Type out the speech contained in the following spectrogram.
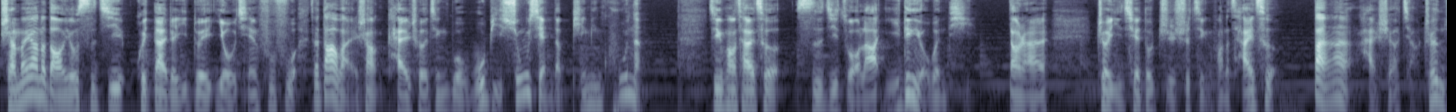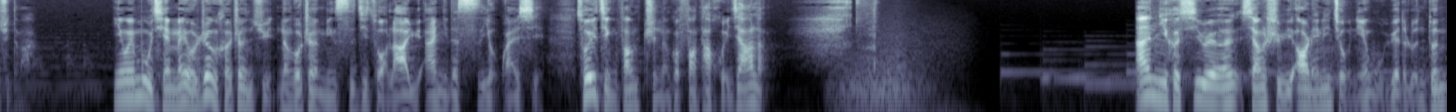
什么样的导游司机会带着一对有钱夫妇在大晚上开车经过无比凶险的贫民窟呢？警方猜测，司机佐拉一定有问题。当然，这一切都只是警方的猜测，办案还是要讲证据的嘛。因为目前没有任何证据能够证明司机佐拉与安妮的死有关系，所以警方只能够放他回家了。安妮和希瑞恩相识于2009年5月的伦敦。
